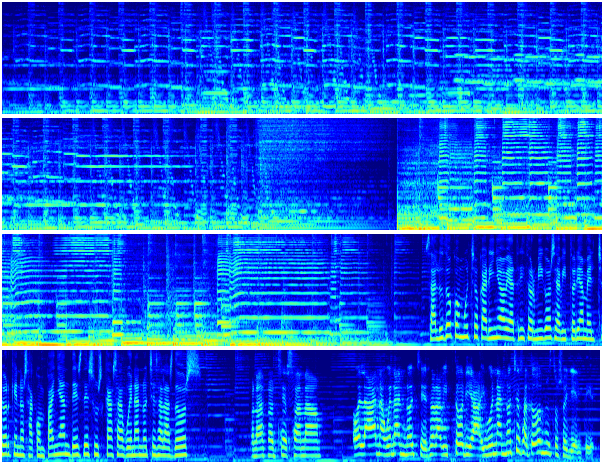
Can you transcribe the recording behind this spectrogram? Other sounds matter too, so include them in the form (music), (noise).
Saludo con mucho cariño a Beatriz Hormigos y a Victoria Melchor que nos acompañan desde sus casas. Buenas noches a las dos. Buenas noches, Ana. Hola, Ana. Buenas noches. Hola, Victoria. Y buenas noches a todos nuestros oyentes.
